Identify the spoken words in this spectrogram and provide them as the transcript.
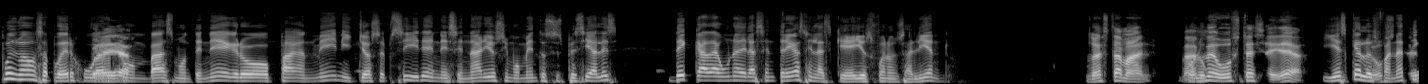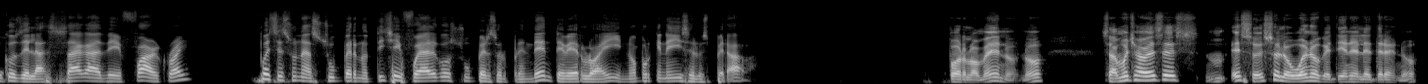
pues vamos a poder jugar con Bass Montenegro, Pagan Min y Joseph Seed en escenarios y momentos especiales de cada una de las entregas en las que ellos fueron saliendo. No está mal. A mí me gusta esa idea. Y es que a los fanáticos de la saga de Far Cry, pues es una súper noticia y fue algo súper sorprendente verlo ahí, ¿no? Porque nadie se lo esperaba. Por lo menos, ¿no? O sea, muchas veces, mm, eso, eso es lo bueno que tiene el E3, ¿no?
